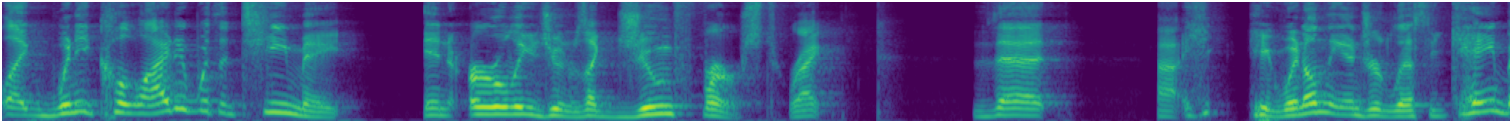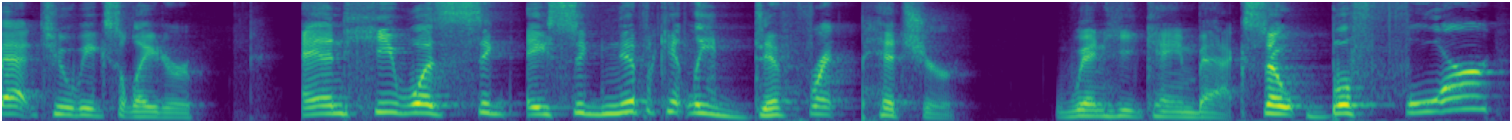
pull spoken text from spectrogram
like when he collided with a teammate in early June, it was like June 1st, right? That uh, he, he went on the injured list. He came back two weeks later, and he was sig- a significantly different pitcher when he came back. So before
